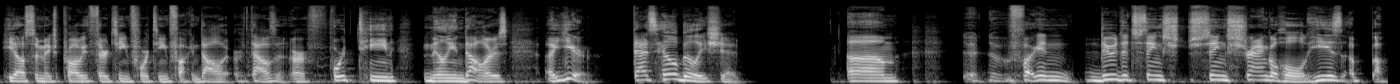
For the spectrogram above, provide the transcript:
He also makes probably 13, 14 fucking dollar or thousand or 14 million dollars a year. That's hillbilly shit. Um, fucking dude that sings sings Stranglehold. He is a, a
